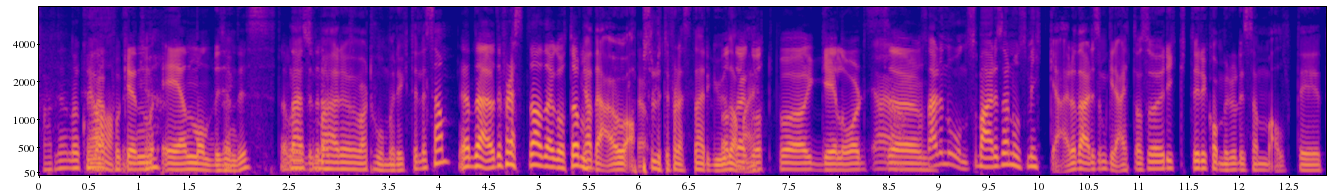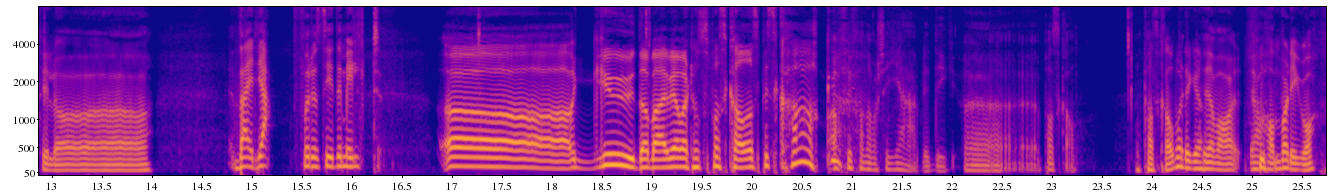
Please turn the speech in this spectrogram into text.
faen, ja. Nå Ja, jeg på ikke en én mannlig kjendis. Det Nei, som har vært homorykte, liksom? Ja, det er jo de fleste, da. Det har gått om. Ja, det er jo absolutt de fleste. Herregud og det har gått på Gaylords Ja, ja. øh, Så er det noen som er det, så er det noen som ikke er og det er liksom greit. Altså, rykter kommer jo liksom alltid til å verre, for å si det mildt. Åh, gud a meg, vi har vært hos Pascal og spist kake. Å, fy faen, det var så jævlig digg. Uh, Pascal. Pascal var digg, ja. Ja, han var digg òg.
